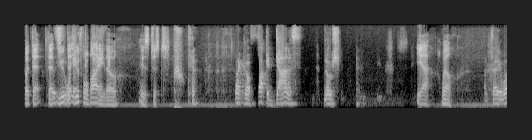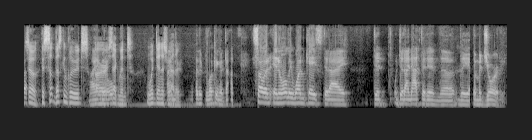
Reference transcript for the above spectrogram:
But that that, that youthful body though is just Like a fucking Donis. No shit. yeah. Well, I tell you what. so this thus concludes I our know. segment. Would Dennis rather? rather looking at Don. So in, in only one case did I did did I not fit in the the, the majority.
